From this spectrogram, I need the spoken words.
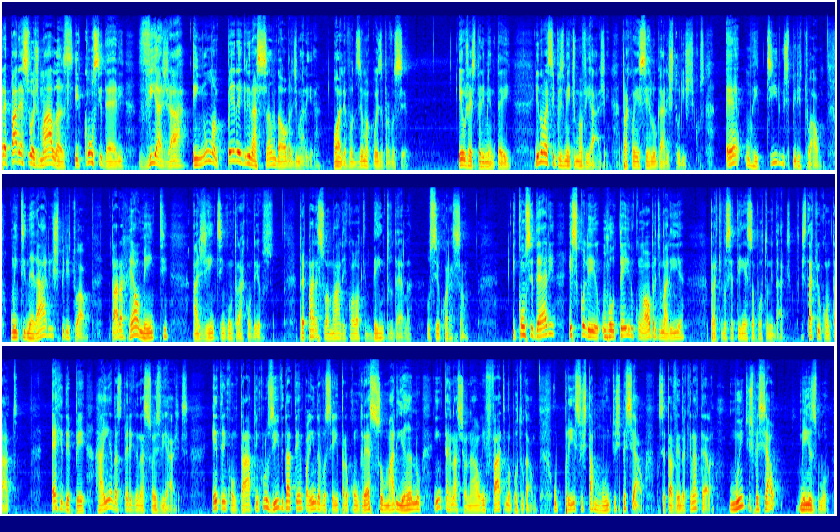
Prepare as suas malas e considere viajar em uma peregrinação da obra de Maria. Olha, vou dizer uma coisa para você. Eu já experimentei e não é simplesmente uma viagem para conhecer lugares turísticos. É um retiro espiritual, um itinerário espiritual para realmente a gente se encontrar com Deus. Prepare a sua mala e coloque dentro dela o seu coração. E considere escolher um roteiro com a obra de Maria para que você tenha essa oportunidade. Está aqui o contato. RDP, Rainha das Peregrinações Viagens. Entre em contato, inclusive dá tempo ainda você ir para o Congresso Mariano Internacional em Fátima, Portugal. O preço está muito especial. Você está vendo aqui na tela. Muito especial mesmo.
